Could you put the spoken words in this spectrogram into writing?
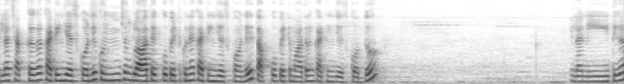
ఇలా చక్కగా కటింగ్ చేసుకోండి. కొంచెం క్లాత్ ఎక్కువ పెట్టుకునే కటింగ్ చేసుకోండి. తక్కువ పెట్టి మాత్రం కటింగ్ చేసుకోవద్దు. ఇలా నీట్గా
